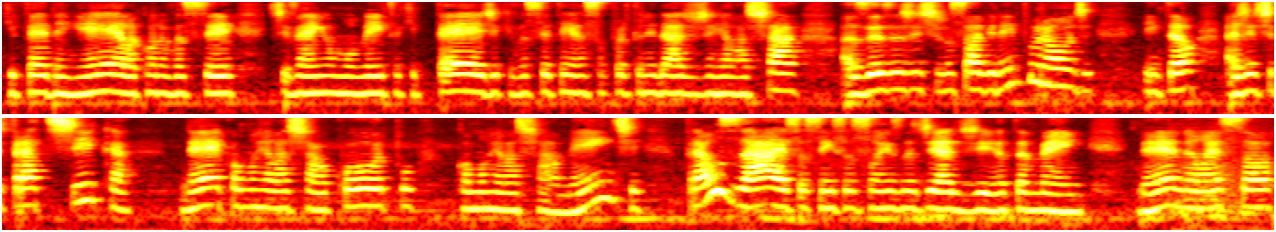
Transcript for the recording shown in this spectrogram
que pedem ela, quando você estiver em um momento que pede, que você tenha essa oportunidade de relaxar, às vezes a gente não sabe nem por onde. Então, a gente pratica, né, como relaxar o corpo, como relaxar a mente, para usar essas sensações no dia a dia também, né? Não é só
